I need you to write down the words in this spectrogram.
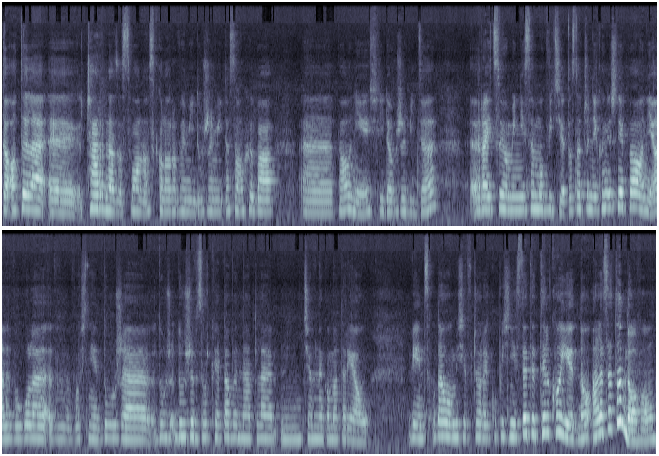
to o tyle e, czarna zasłona z kolorowymi dużymi to są chyba e, peonie, jeśli dobrze widzę. Rajcują mnie niesamowicie, to znaczy niekoniecznie peonie, ale w ogóle właśnie duże, duży, duży wzór kwiatowy na tle mm, ciemnego materiału. Więc udało mi się wczoraj kupić niestety tylko jedną, ale za to nową,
